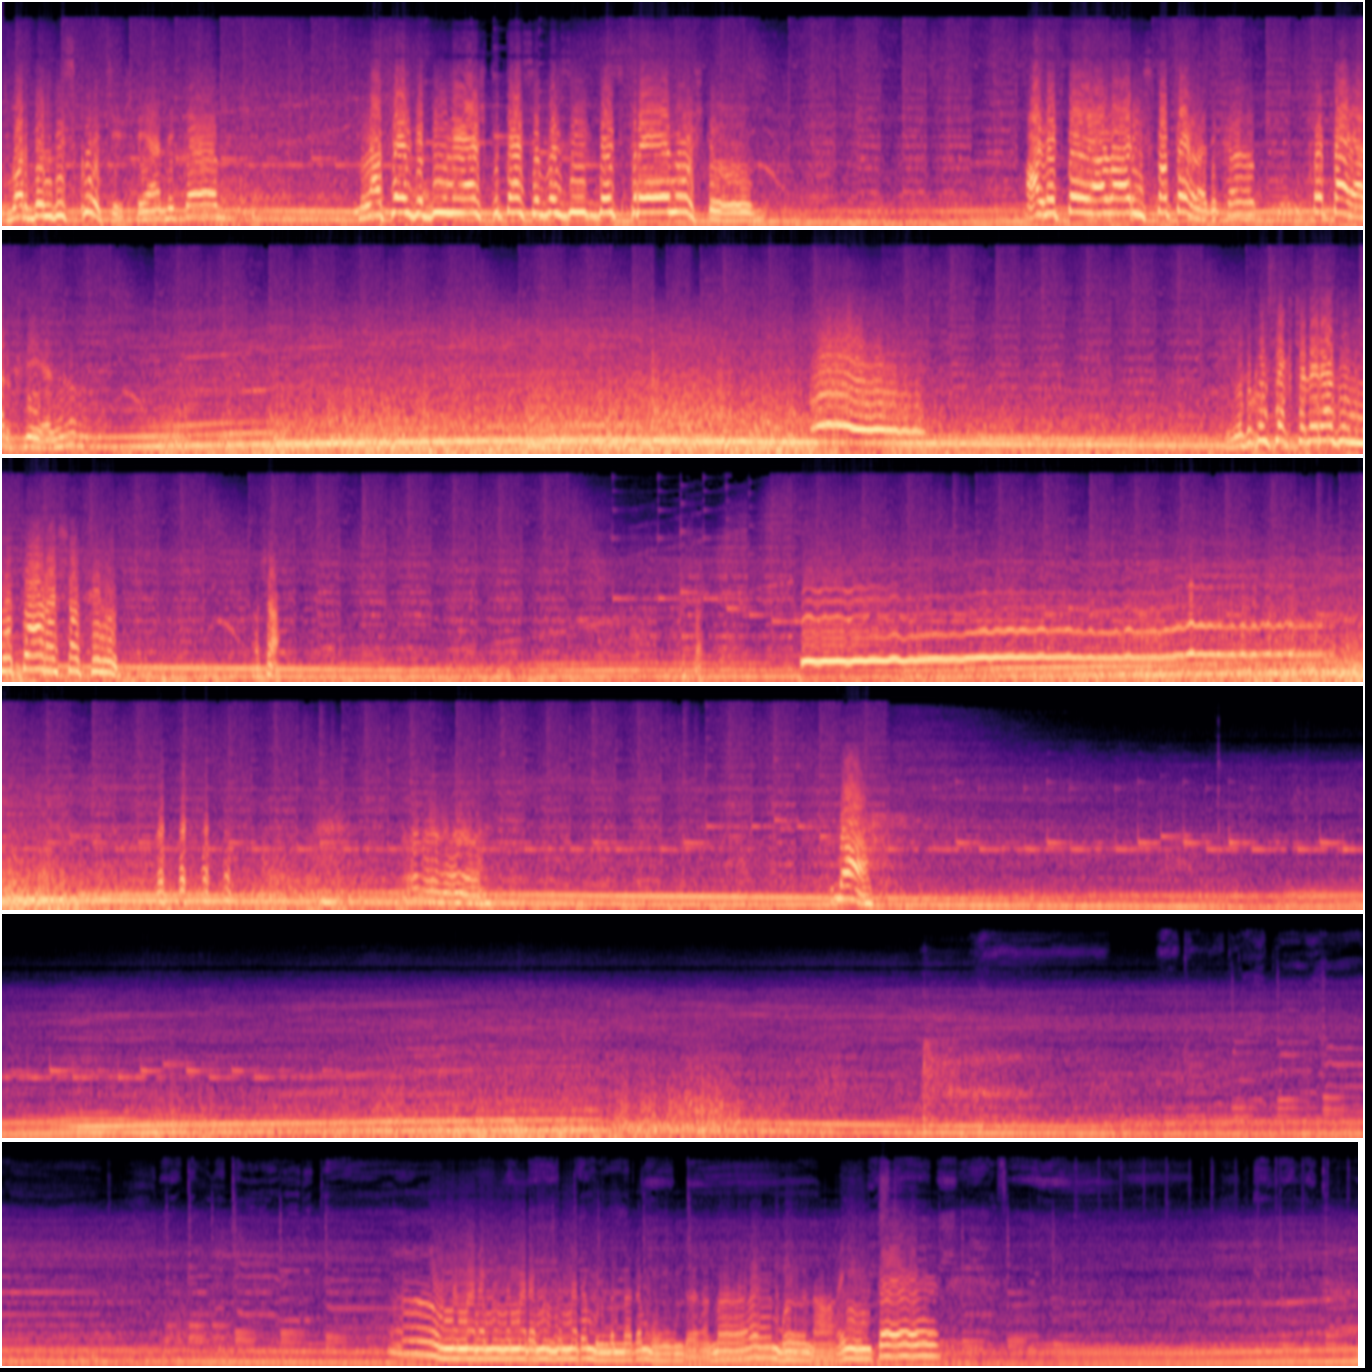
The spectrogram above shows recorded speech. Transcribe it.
vorbim discuții, știi, adică la fel de bine aș putea să vă zic despre, nu știu, Aletea la Aristotel, adică tot aia ar fi, nu? Văzut cum se accelerează un motor așa ținut. Așa. Da.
